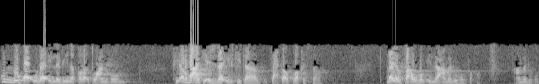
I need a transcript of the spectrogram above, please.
كل هؤلاء الذين قرأت عنهم في أربعة أجزاء الكتاب تحت أطلاق الثرى لا ينفعهم إلا عملهم فقط عملهم.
